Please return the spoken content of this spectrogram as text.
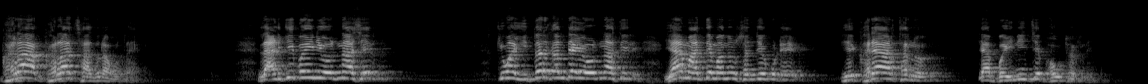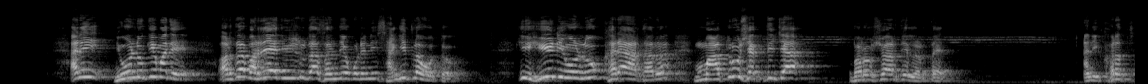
घराघरात साजरा होत आहे. लाडकी बहीण योजना असेल किंवा इतर कोणत्या योजना असतील या माध्यमातून संजय कुठे? हे खऱ्या अर्थानं त्या बहिणींचे भाऊ ठरले. आणि निवडणुकीमध्ये अर्ज भरल्या दिवशी सुद्धा संजय कुटेंनी सांगितलं होतं की ही निवडणूक खऱ्या अर्थानं मातृशक्तीच्या भरोश्यावर ते लढत आहेत आणि खरंच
